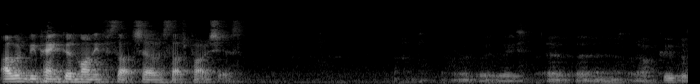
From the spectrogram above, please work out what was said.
I wouldn't be paying good money for such uh, such parishes. Uh, uh, Ralph Cooper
